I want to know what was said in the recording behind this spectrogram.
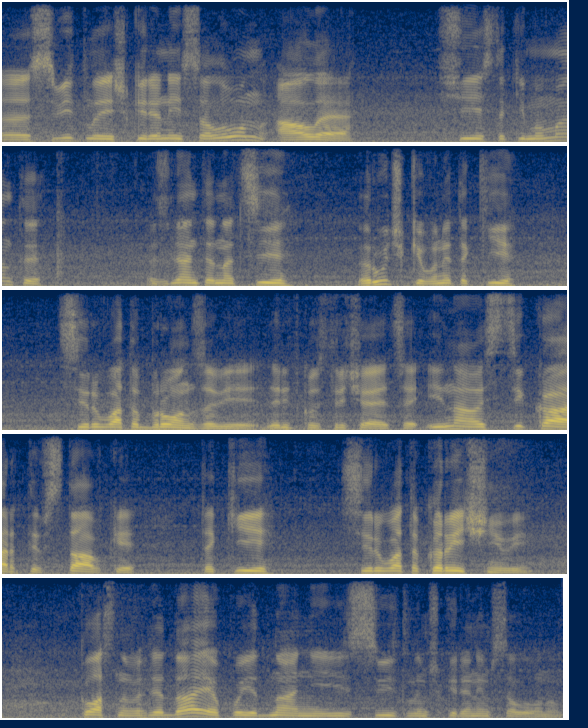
е, світлий шкіряний салон, але ще є такі моменти. Ось гляньте на ці ручки, вони такі сірувато-бронзові, рідко зустрічаються. І на ось ці карти, вставки такі сірувато-коричневі. Класно виглядає в поєднанні із світлим шкіряним салоном.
